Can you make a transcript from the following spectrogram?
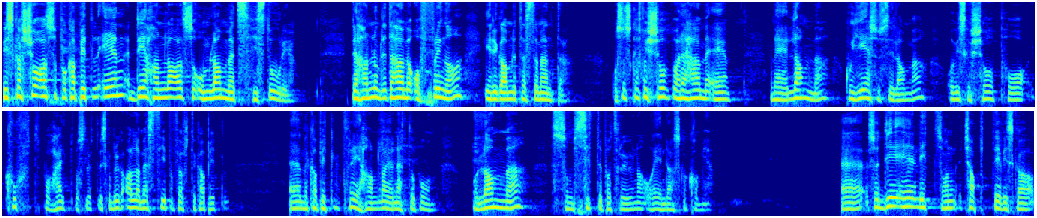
Vi skal se altså på kapittel 1. Det handler altså om lammets historie. Det handler om dette her med ofringer i Det gamle testamentet. Og så skal vi se på det her med, med lammet, hvor Jesus er lammet. Og vi skal se på kort på helt på slutt. Vi skal bruke aller mest tid på første kapittel. Eh, men kapittel tre handler jo nettopp om og lammet som sitter på truna og en dag skal komme igjen. Eh, så det er litt sånn kjapt det vi skal,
